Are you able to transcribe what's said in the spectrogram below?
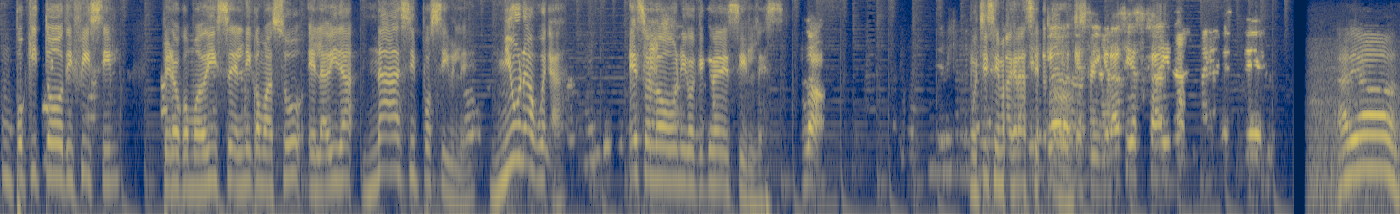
un poquito difícil, pero como dice el Nico Mazú, en la vida nada es imposible, ni una wea. Eso es lo único que quiero decirles. No, Muchísimas gracias. claro que sí, gracias Jairo. Este, Adiós.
